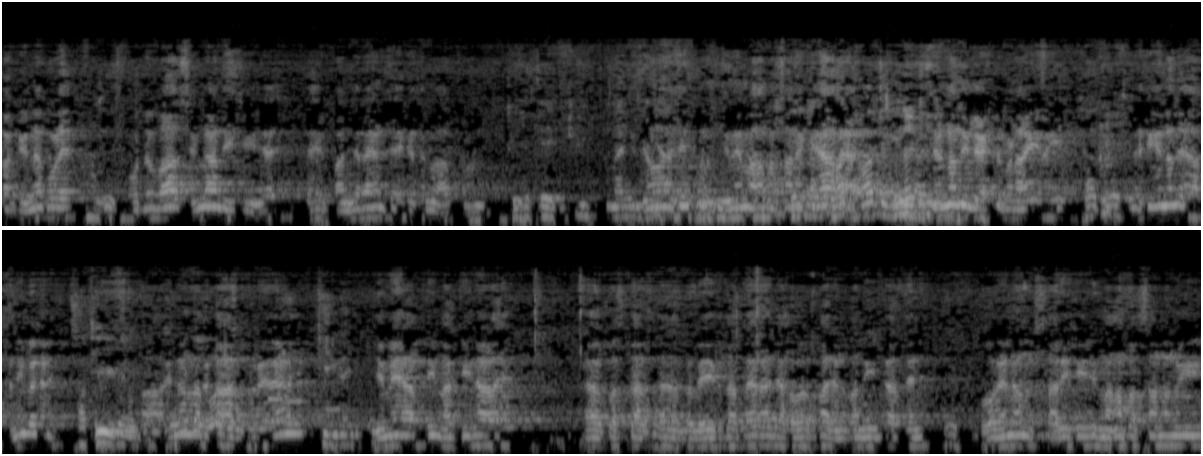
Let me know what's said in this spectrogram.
ਭਾਗੇ ਨਾ ਕੋਲੇ ਤੋਂ ਬਾਅਦ ਸਿੰਘਾਂ ਦੀ ਚੀਜ਼ ਹੈ ਚਾਹੇ ਪੰਜ ਰਹਿਣ ਚਾਹੇ ਕਿਸੇ ਨੂੰ ਆਪ ਹੈ ਜਿਉਂ ਅਸੀਂ ਜਿਵੇਂ ਮਹਾਂਪੁਰਸ਼ਾਂ ਨੇ ਕਿਹਾ ਹੋਇਆ ਕਿ ਉਹਨਾਂ ਦੀ ਲਿਖਤ ਬਣਾਈ ਹੋਈ ਅਸੀਂ ਇਹਨਾਂ ਦੇ ਹੱਥ ਨਹੀਂ ਠੀਕ ਹੈ। ਹਾਂ, ਇਹਨਾਂ ਨੂੰ ਅਧਿਕਾਰ ਪੂਰੇ ਠੀਕ ਹੈ ਜੀ। ਜਿਵੇਂ ਆਪਣੀ ਮਰਜ਼ੀ ਨਾਲ ਕੁਛ ਕਰ ਵਿਵੇਕ ਦਾ ਪਹਿਰਾ ਜਾਂ ਹੋਰ ਭਜਨ ਬੰਦੀ ਕਰਦੇ ਨੇ ਹੋਰ ਇਹਨਾਂ ਨੂੰ ਸਾਰੀ ਚੀਜ਼ ਮਹਾਂਪੁਰਸ਼ਾਂ ਨੂੰ ਹੀ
